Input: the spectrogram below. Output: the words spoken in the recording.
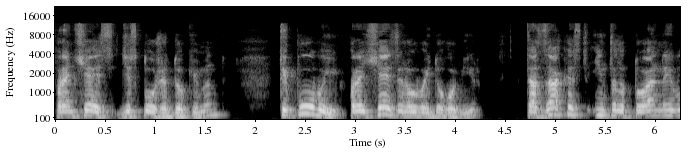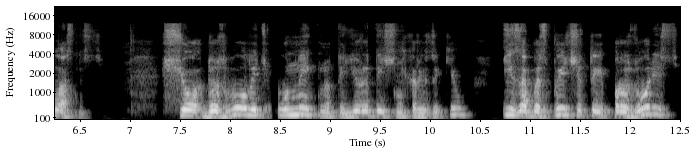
Franchise Disclosure Document, типовий франчайзинговий договір та захист інтелектуальної власності, що дозволить уникнути юридичних ризиків і забезпечити прозорість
